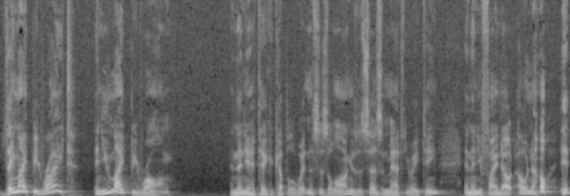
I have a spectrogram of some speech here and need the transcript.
they might be right and you might be wrong. And then you take a couple of witnesses along, as it says in Matthew 18, and then you find out, oh no, it,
